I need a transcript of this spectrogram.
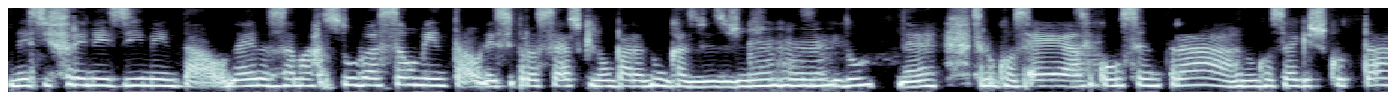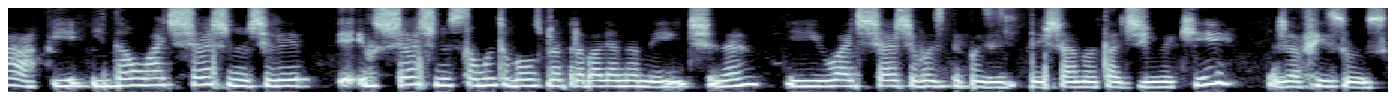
nesse frenesi mental, né, nessa masturbação mental, nesse processo que não para nunca, às vezes a gente uhum. não consegue, né, você não consegue é. se concentrar, não consegue escutar. E, então o White Chestnut, ele, os chestnuts são muito bons para trabalhar na mente, né, e o White Chestnut, eu vou depois deixar anotadinho aqui, eu já fiz uso.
